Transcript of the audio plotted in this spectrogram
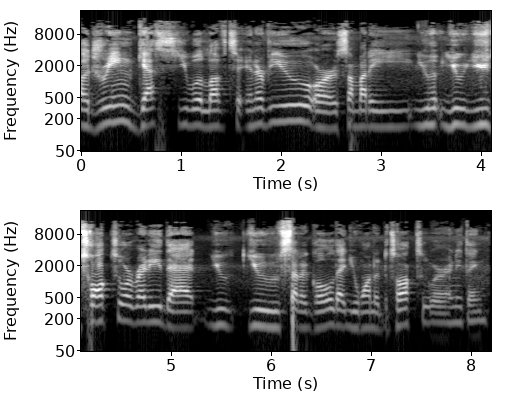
a dream guest you would love to interview, or somebody you you you talked to already that you you set a goal that you wanted to talk to, or anything?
